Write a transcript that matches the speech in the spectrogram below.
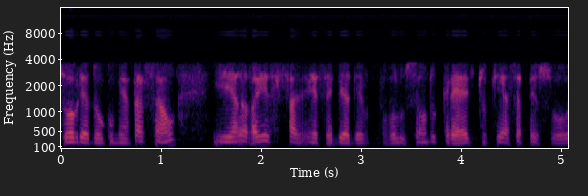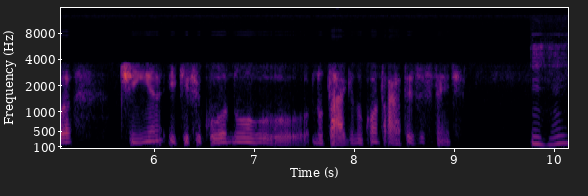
sobre a documentação e ela vai receber a devolução do crédito que essa pessoa tinha e que ficou no, no TAG, no contrato existente. Uhum.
